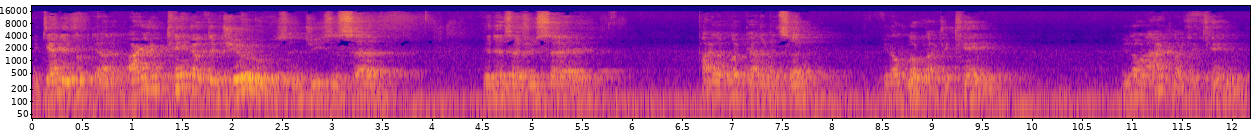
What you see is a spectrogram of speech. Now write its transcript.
Again he looked at him. Are you king of the Jews? And Jesus said, It is as you say. Pilate looked at him and said, You don't look like a king. You don't act like a king.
